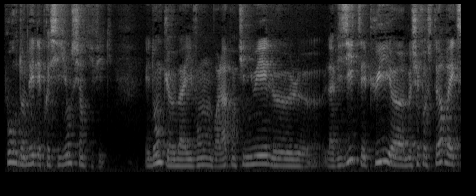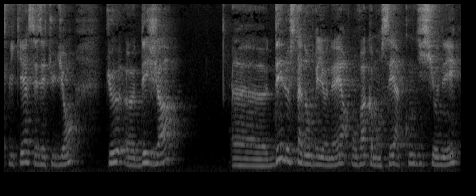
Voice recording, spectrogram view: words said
pour donner des précisions scientifiques. Et donc bah, ils vont continuer la visite et puis Monsieur Foster va expliquer à ses étudiants que déjà dès le stade embryonnaire on va commencer à conditionner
